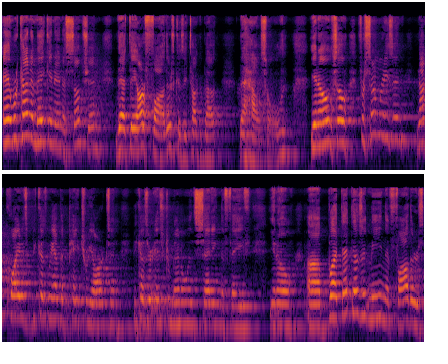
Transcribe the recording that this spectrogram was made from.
And we're kind of making an assumption that they are fathers because they talk about the household. You know, so for some reason, not quite, it's because we have the patriarchs and because they're instrumental in setting the faith, you know. Uh, but that doesn't mean that fathers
